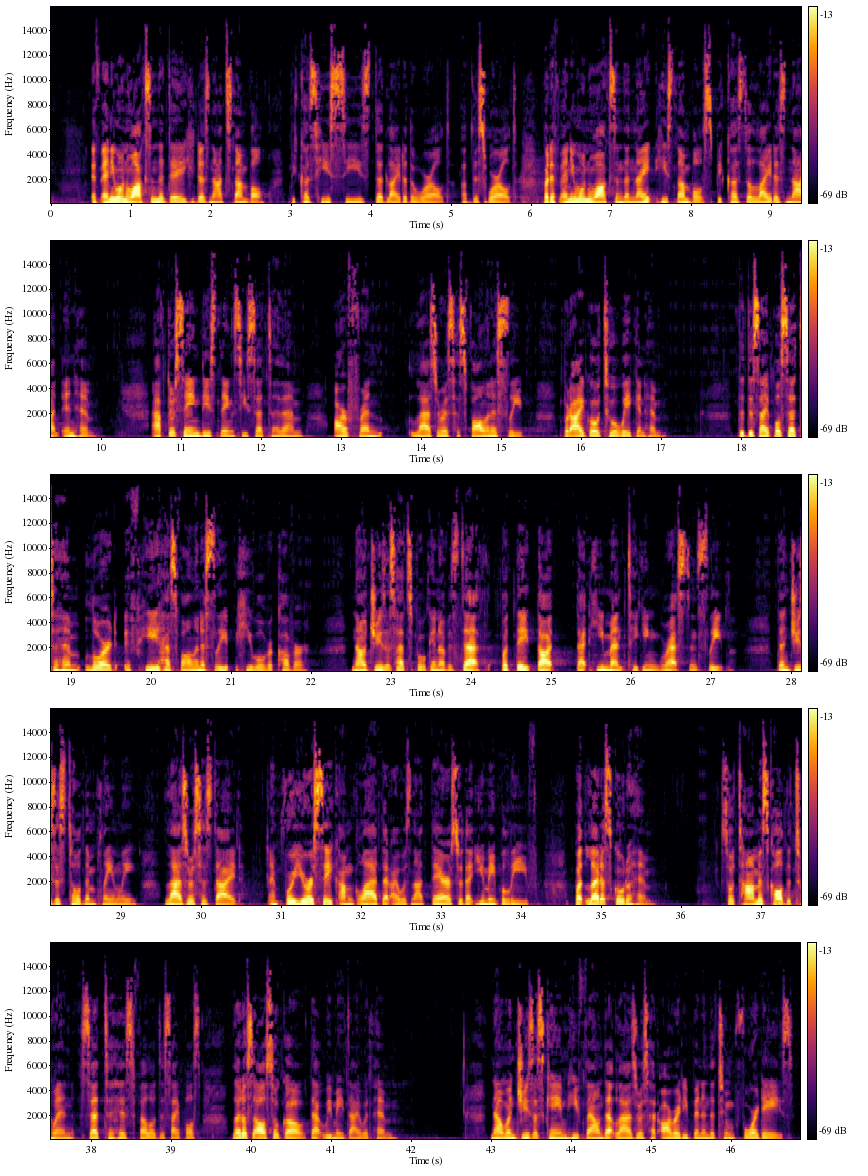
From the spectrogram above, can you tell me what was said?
If anyone walks in the day, he does not stumble, because he sees the light of the world, of this world. But if anyone walks in the night, he stumbles, because the light is not in him. After saying these things, he said to them, Our friend Lazarus has fallen asleep, but I go to awaken him. The disciples said to him, Lord, if he has fallen asleep, he will recover. Now Jesus had spoken of his death, but they thought that he meant taking rest and sleep. Then Jesus told them plainly, Lazarus has died, and for your sake I'm glad that I was not there so that you may believe. But let us go to him. So Thomas called the twin, said to his fellow disciples, Let us also go, that we may die with him. Now when Jesus came, he found that Lazarus had already been in the tomb four days.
